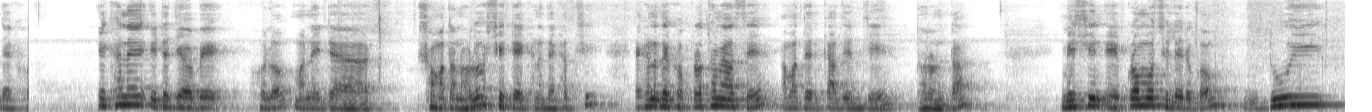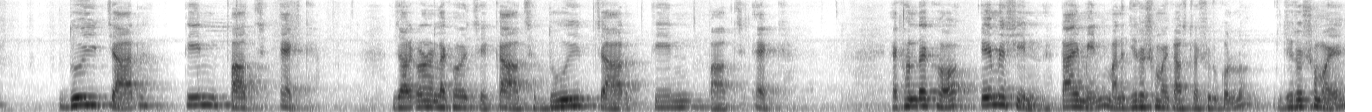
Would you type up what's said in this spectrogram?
দেখো। এখানে এটা যেভাবে হলো মানে এটা সমাধান হলো, সেটা এখানে দেখাচ্ছি। এখানে দেখো, প্রথমে আছে আমাদের কাজের যে ধরনটা। মেশিন, এ ক্রম ছিল এরকম। দুই দুই, চার, তিন, পাঁচ, এক। যার কারণে লেখা হয়েছে কাজ। দুই, চার, তিন, পাঁচ, এক। এখন দেখো, এ মেশিন, টাইমিং মানে জিরো সময় কাজটা শুরু করল। জিরো সময়ে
